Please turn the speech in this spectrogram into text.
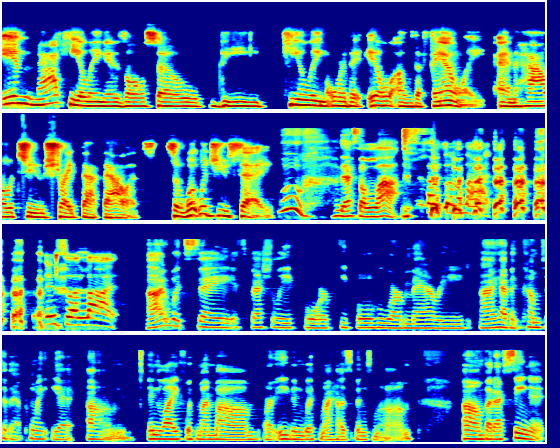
in that healing is also the healing or the ill of the family and how to strike that balance. So, what would you say? Ooh, that's a lot. That's a lot. it's a lot. I would say, especially for people who are married, I haven't come to that point yet um, in life with my mom or even with my husband's mom. Um, but I've seen it,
